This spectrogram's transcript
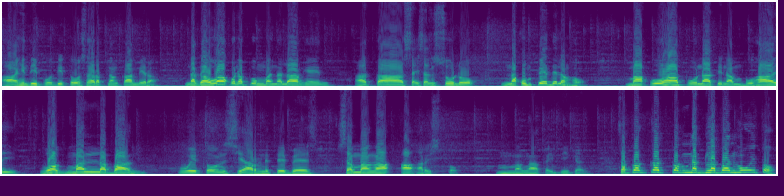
ah, hindi po dito sa harap ng kamera. Nagawa ko na pong manalangin at ah, sa isang sulok na kung pwede lang ho, makuha po natin ang buhay, wag man laban po itong si Arne Tevez sa mga aaresto, mga kaibigan. Sapagkat pag naglaban ho ito,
